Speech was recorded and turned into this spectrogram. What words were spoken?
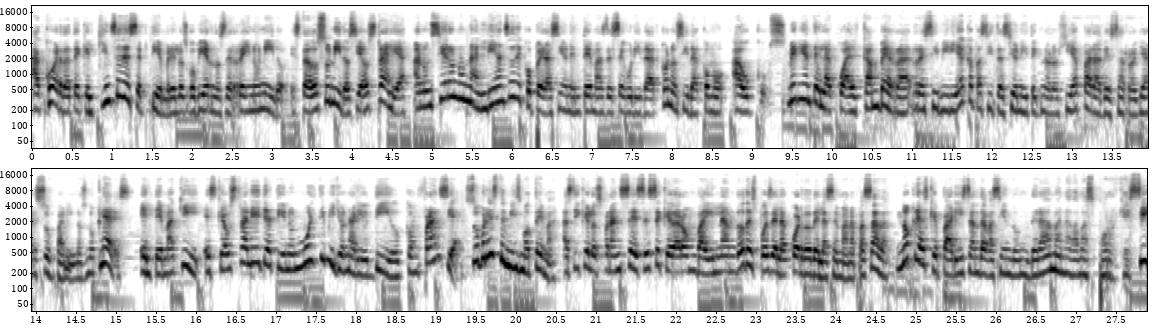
acuérdate que el 15 de septiembre los gobiernos de Reino Unido, Estados Unidos y Australia anunciaron una alianza de cooperación en temas de seguridad conocida como AUKUS, mediante la cual Canberra recibiría capacitación y tecnología para desarrollar submarinos nucleares. El tema aquí es que Australia ya tiene un multimillonario deal con Francia sobre este mismo tema, así que los franceses se quedaron bailando después del acuerdo de la semana pasada. No creas que París andaba haciendo un drama nada más porque sí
